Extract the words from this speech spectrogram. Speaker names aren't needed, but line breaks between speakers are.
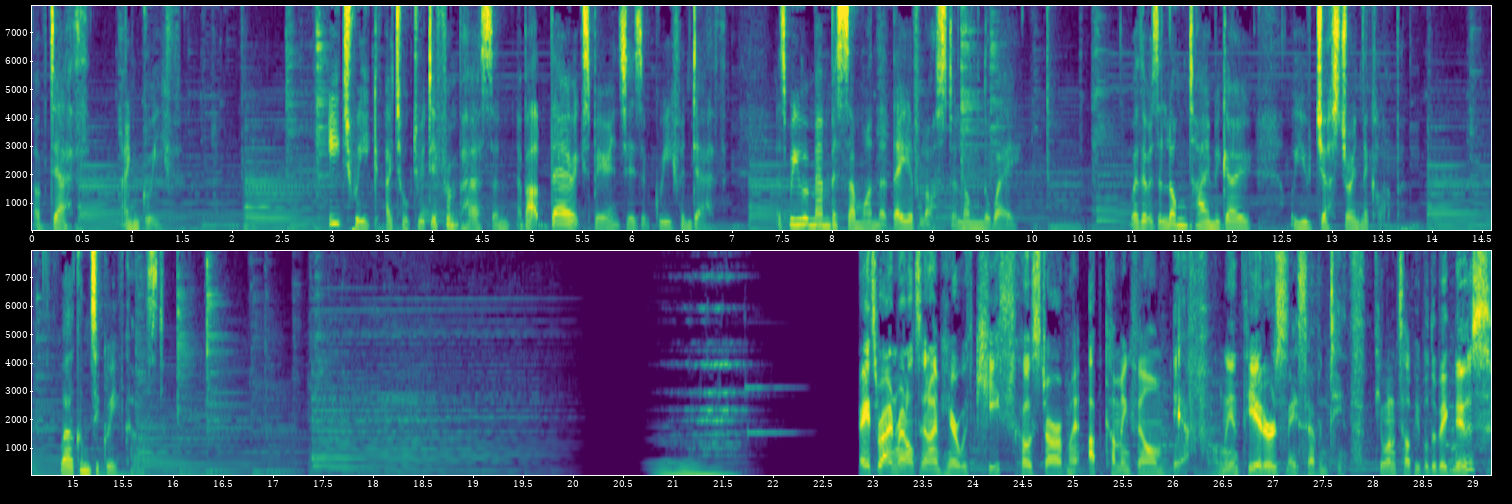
of death and grief. Each week, I talk to a different person about their experiences of grief and death as we remember someone that they have lost along the way, whether it was a long time ago or you've just joined the club. Welcome to Griefcast.
Hey, it's Ryan Reynolds, and I'm here with Keith, co star of my upcoming film, If, only in theaters, May 17th. Do you want to tell people the big news?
